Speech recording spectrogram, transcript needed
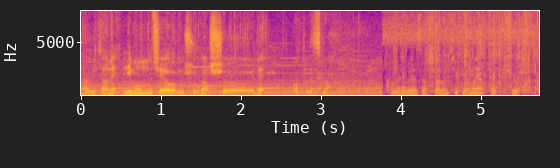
Ya bir tane limonlu çay alalım şuradan şöyle. Hop let's go. Kamera biraz aşağıdan çekiyor ama yapacak bir şey yok.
